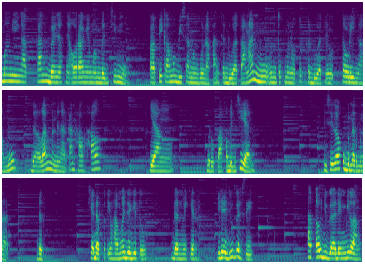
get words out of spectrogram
mengingatkan banyaknya orang yang membencimu tapi kamu bisa menggunakan kedua tanganmu untuk menutup kedua telingamu dalam mendengarkan hal-hal yang berupa kebencian. Di situ aku benar-benar dek kayak dapet ilham aja gitu dan mikir iya juga sih. Atau juga ada yang bilang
